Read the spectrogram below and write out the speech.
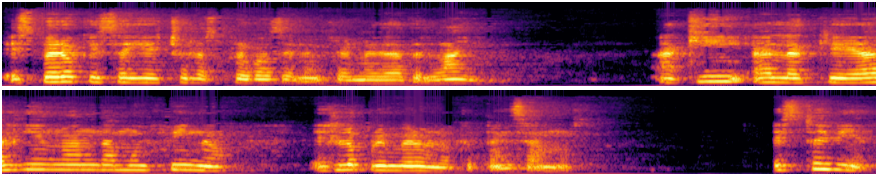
Espero que se haya hecho las pruebas de la enfermedad de Lyme. Aquí, a la que alguien no anda muy fino, es lo primero en lo que pensamos. Estoy bien,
